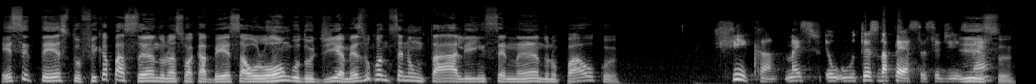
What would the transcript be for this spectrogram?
Esse texto fica passando na sua cabeça ao longo do dia, mesmo quando você não está ali encenando no palco? Fica, mas o texto da peça, você diz, Isso. né? Isso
